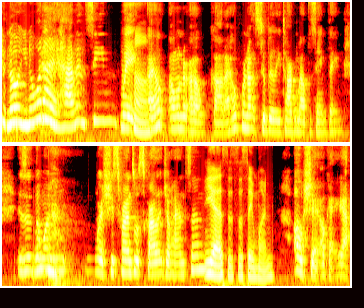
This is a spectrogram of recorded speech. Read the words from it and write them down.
no, you know what I haven't seen? Wait, Huh. I I wonder. Oh God, I hope we're not stupidly talking about the same thing. Is it the mm-hmm. one where she's friends with Scarlett Johansson? yes, it's the same one. Oh shit. Okay, yeah.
